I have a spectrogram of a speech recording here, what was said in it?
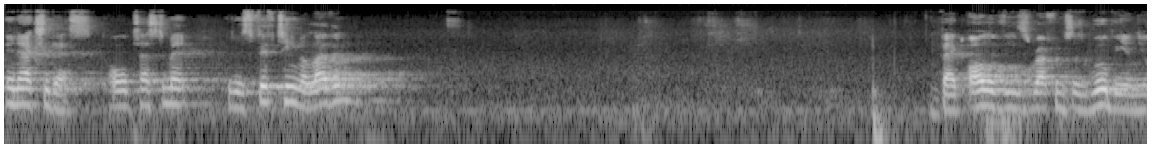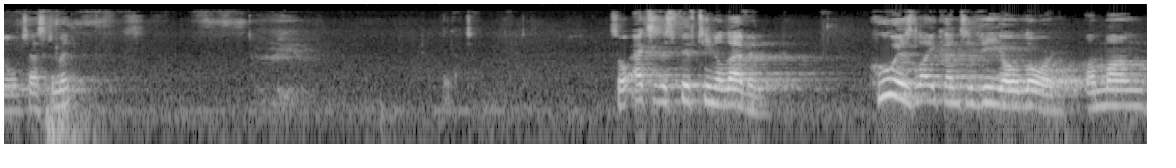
in Exodus, Old Testament. It is 1511. In fact, all of these references will be in the Old Testament. So Exodus 15:11 Who is like unto thee, O Lord, among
